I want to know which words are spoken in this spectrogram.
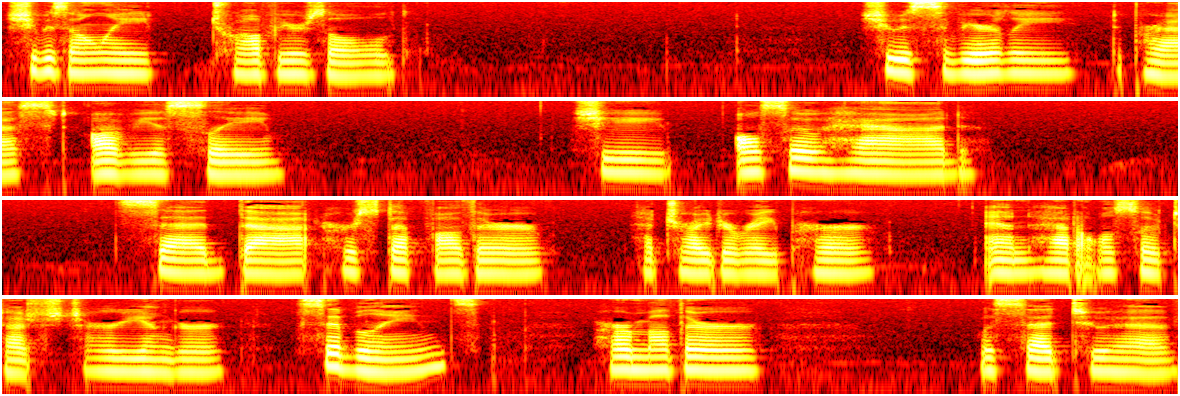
She was only 12 years old. She was severely depressed, obviously. She also had said that her stepfather had tried to rape her and had also touched her younger siblings. Her mother was said to have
